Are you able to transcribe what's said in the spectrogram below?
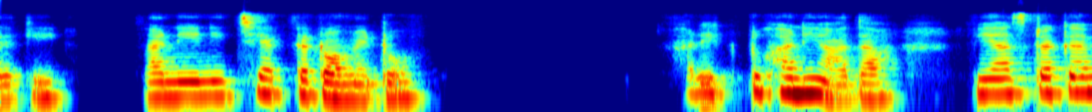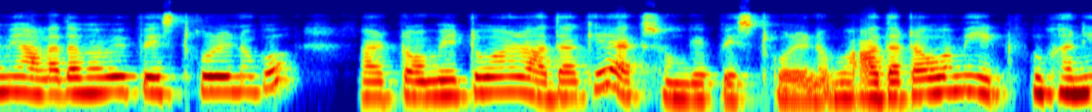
আর কি। আর নিয়ে নিচ্ছি একটা টমেটো। আর একটুখানি আদা। পেঁয়াজটাকে আমি আলাদাভাবে পেস্ট করে নেব আর টমেটো আর আদাকে একসঙ্গে পেস্ট করে নেব। আদাটাও আমি একটুখানি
